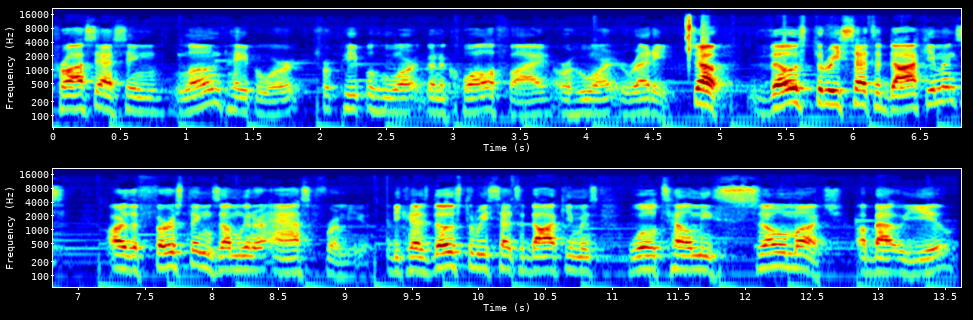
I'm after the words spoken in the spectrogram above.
processing loan paperwork for people who aren't going to qualify or who aren't ready. So, those three sets of documents are the first things I'm going to ask from you because those three sets of documents will tell me so much about you,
